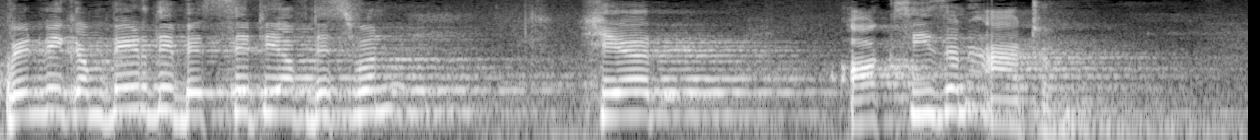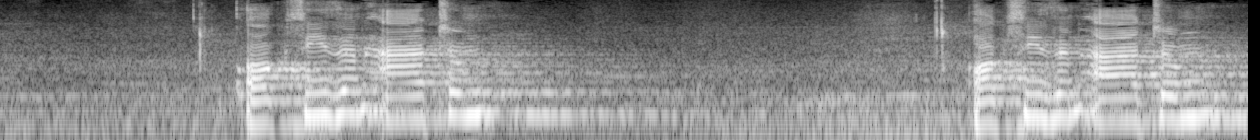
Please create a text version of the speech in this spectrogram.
when we compare the basicity of this one, here oxygen atom, oxygen atom, oxygen atom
